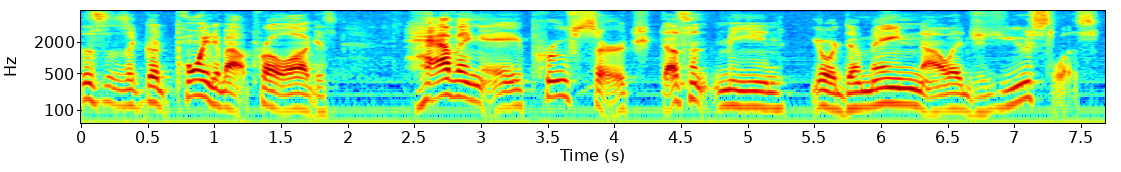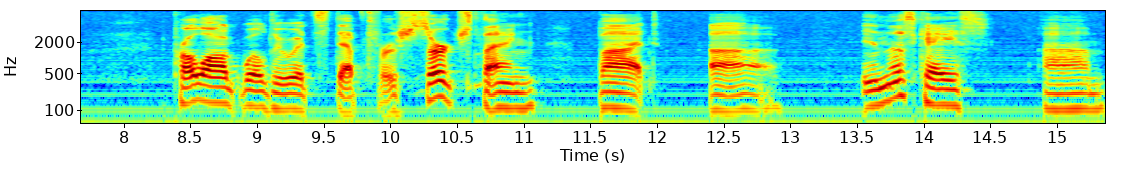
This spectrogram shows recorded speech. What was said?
this is a good point about Prolog is having a proof search doesn't mean your domain knowledge is useless. Prolog will do its depth first search thing, but uh, in this case, um,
